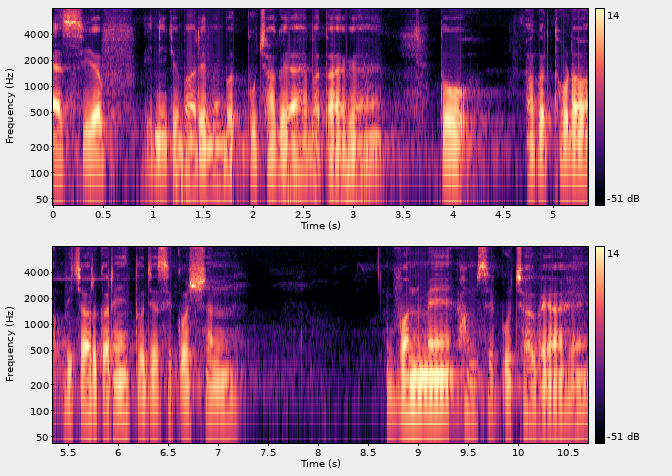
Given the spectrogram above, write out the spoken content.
एस इन्हीं के बारे में पूछा गया है, बताया गया है। तो अगर थोड़ा विचार करें तो जैसे क्वेश्चन वन में हमसे पूछा गया है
